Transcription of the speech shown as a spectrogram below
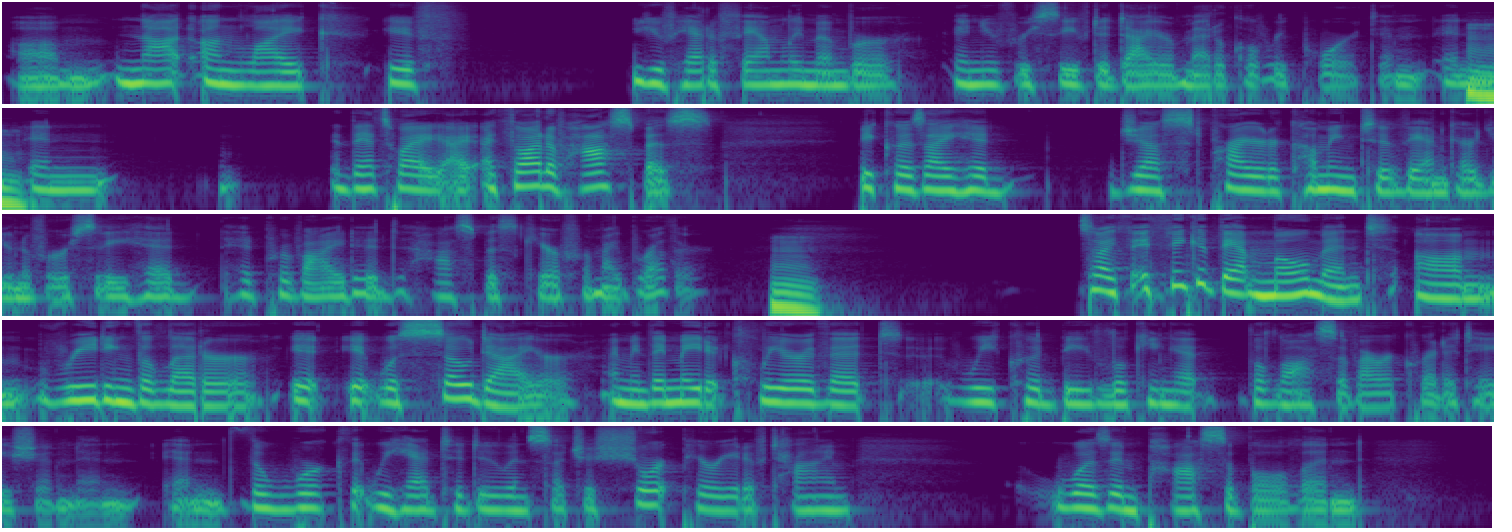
Um, not unlike if you've had a family member and you've received a dire medical report, and and Hmm. and that's why I, I thought of hospice because I had just prior to coming to Vanguard University had had provided hospice care for my brother. Hmm. So I, th- I think at that moment, um, reading the letter, it it was so dire. I mean, they made it clear that we could be looking at the loss of our accreditation, and and the work that we had to do in such a short period of time was impossible, and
